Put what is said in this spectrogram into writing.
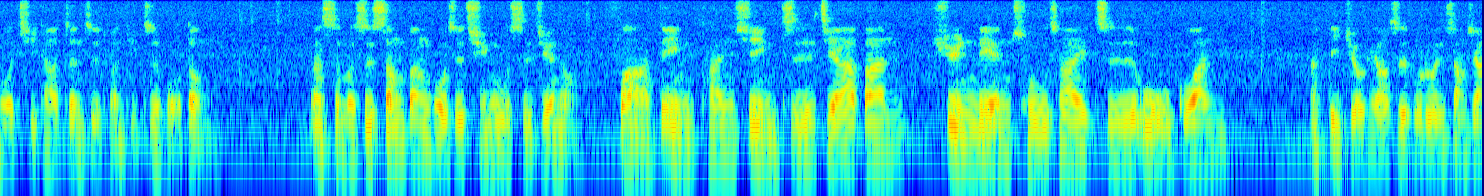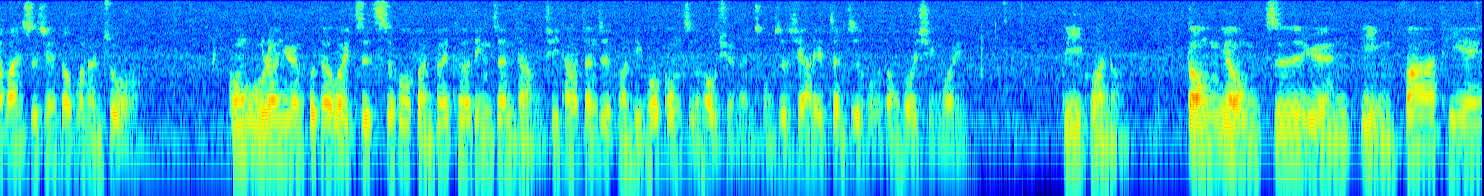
或其他政治团体之活动。那什么是上班或是勤务时间哦？法定弹性值加班、训练、出差、职务官。那第九条是不论上下班时间都不能做。公务人员不得为支持或反对特定政党、其他政治团体或公职候选人从事下列政治活动或行为。第一款哦，动用资源印发贴、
